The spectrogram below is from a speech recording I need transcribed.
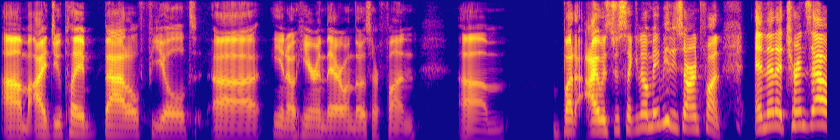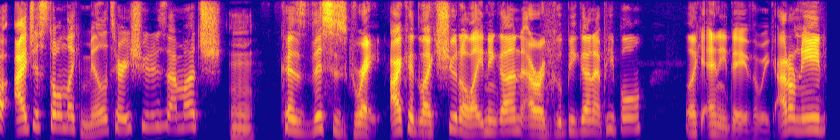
Um, I do play Battlefield, uh, you know, here and there when those are fun. Um, but I was just like, no, maybe these aren't fun. And then it turns out I just don't like military shooters that much. Mm. Cause this is great. I could like shoot a lightning gun or a goopy gun at people like any day of the week. I don't need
